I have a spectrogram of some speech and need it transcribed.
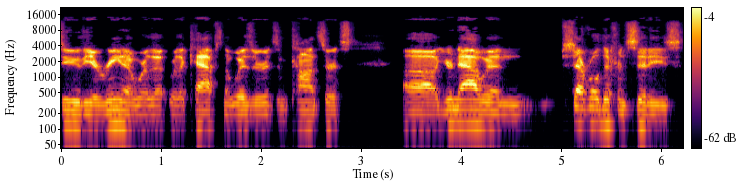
to the arena where the where the Caps and the Wizards and concerts, uh, you're now in several different cities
